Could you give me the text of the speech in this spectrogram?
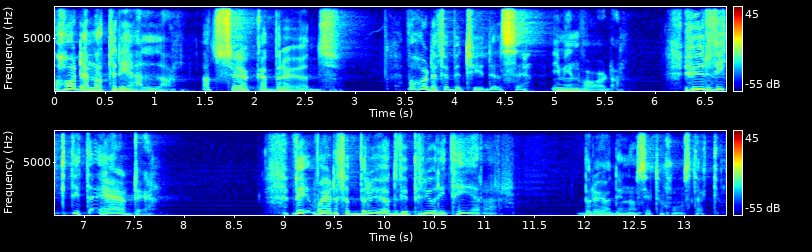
Vad har det materiella, att söka bröd, vad har det för betydelse i min vardag? Hur viktigt är det? Vad är det för bröd vi prioriterar? Bröd inom situationstecken.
